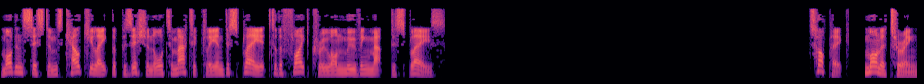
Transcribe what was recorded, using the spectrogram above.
Modern systems calculate the position automatically and display it to the flight crew on moving map displays. Topic: Monitoring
